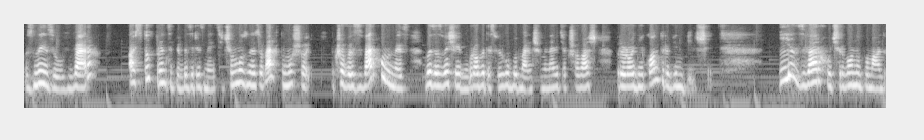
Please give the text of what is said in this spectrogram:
знизу вверх. А ось тут, в принципі, без різниці. Чому знизу вверх? Тому що якщо ви зверху вниз, ви зазвичай робите свої губи меншими, навіть якщо ваш природній контур він більший. І зверху червону помаду.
